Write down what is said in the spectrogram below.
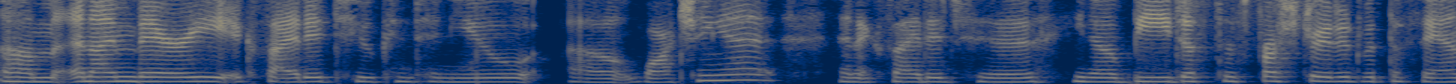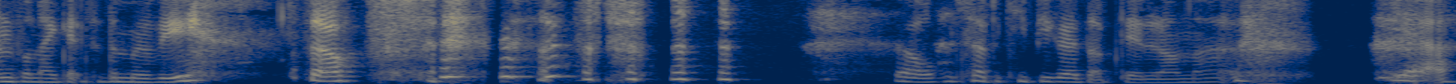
Um, and I'm very excited to continue uh, watching it and excited to, you know, be just as frustrated with the fans when I get to the movie. so, so we'll just have to keep you guys updated on that. Yeah,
